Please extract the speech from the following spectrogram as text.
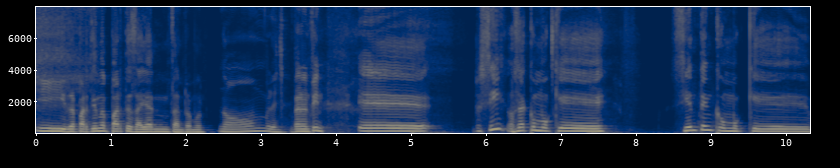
y repartiendo partes allá en San Ramón. No, hombre. Pero en fin, eh, pues sí, o sea, como que sienten como que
